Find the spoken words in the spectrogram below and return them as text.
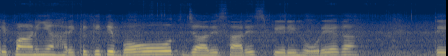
ਇਹ ਪਾਣੀ ਆ ਹਰ ਇੱਕ ਕਿਤੇ ਬਹੁਤ ਜ਼ਿਆਦਾ ਸਾਰੇ ਸਪੇਰੇ ਹੋ ਰਿਹਾ ਹੈਗਾ। ਤੇ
